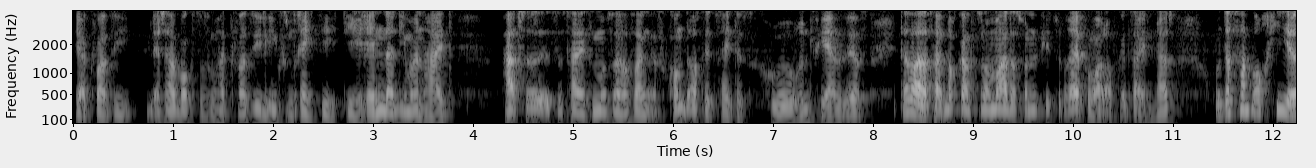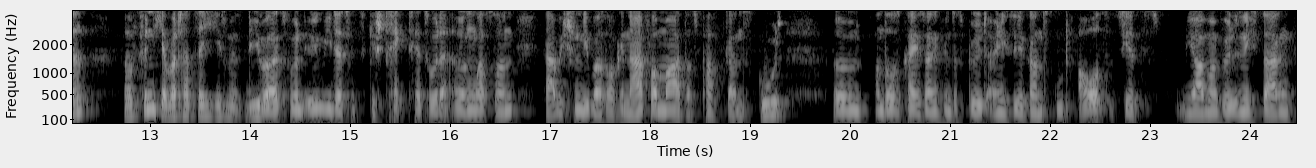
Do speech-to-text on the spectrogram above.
ja quasi Letterbox. Also man hat quasi links und rechts die, die Ränder, die man halt hatte, ist es halt, muss man auch sagen, es kommt aus der Zeit des höheren Fernsehers. Da war das halt noch ganz normal, dass man ein 4 zu 3 Format aufgezeichnet hat. Und das haben auch hier, äh, finde ich aber tatsächlich ist mir das lieber, als wenn man irgendwie das jetzt gestreckt hätte oder irgendwas, sondern da habe ich schon lieber das Originalformat, das passt ganz gut. Ähm, ansonsten kann ich sagen, ich finde das Bild eigentlich sehr ganz gut aus. Ist jetzt, ja, man würde nicht sagen,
